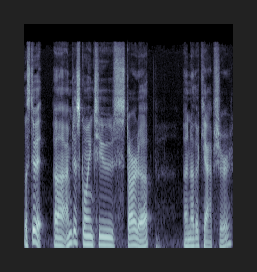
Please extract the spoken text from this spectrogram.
Let's do it. Uh, I'm just going to start up another capture.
